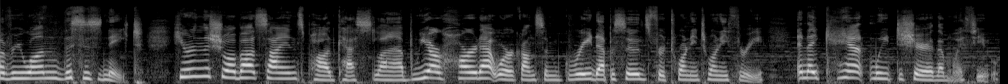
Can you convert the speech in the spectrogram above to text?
Everyone. This is Nate. Here in the Show About Science podcast lab, we are hard at work on some great episodes for 2023, and I can't wait to share them with you.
